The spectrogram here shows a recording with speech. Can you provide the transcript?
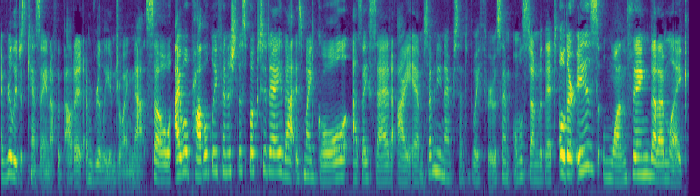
I really just can't say enough about it. I'm really enjoying that. So I will probably finish this book today. That is my goal. As I said, I am 79% of the way through, so I'm almost done with it. Oh, there is one thing that I'm like,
